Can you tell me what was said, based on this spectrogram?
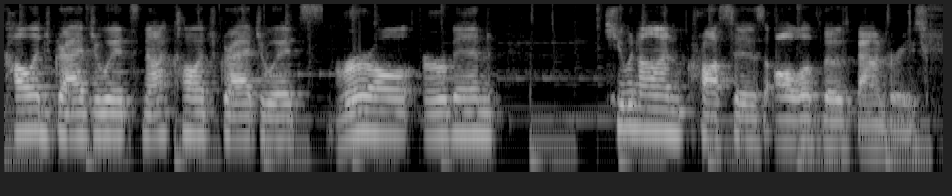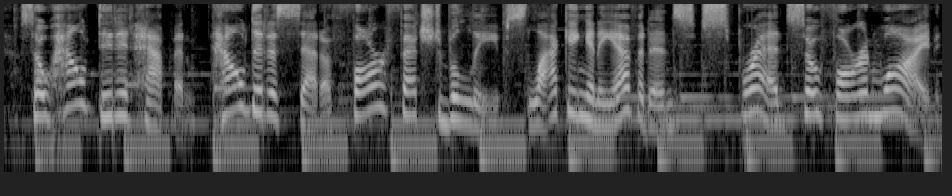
college graduates, not college graduates, rural, urban. QAnon crosses all of those boundaries. So, how did it happen? How did a set of far fetched beliefs lacking any evidence spread so far and wide?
